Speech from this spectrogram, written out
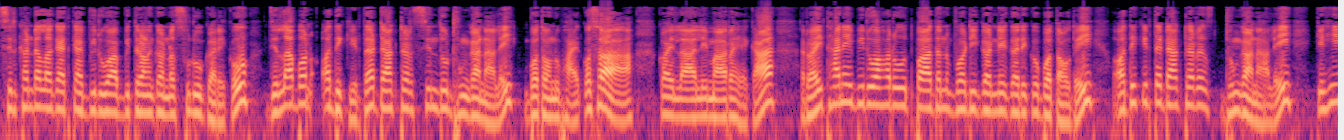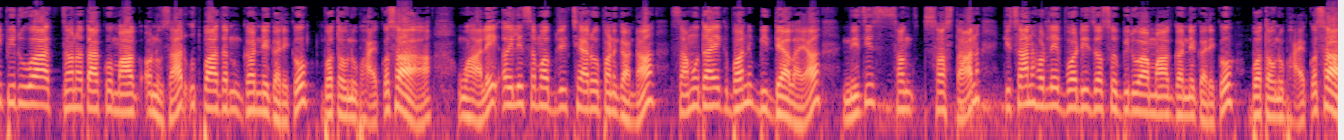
श्रीखण्ड लगायतका बिरूवा वितरण गर्न शुरू गरेको जिल्ला वन अधिकृत डाक्टर सिन्धु ढुङ्गानाले बताउनु भएको छ। कैलालीमा रहेका रैथाने बिरूवाहरू उत्पादन बढ़ी गर्ने गरेको बताउँदै अधिकृत डाक्टर ढुङ्गानाले केही बिरूवा जनताको माग अनुसार उत्पादन गर्ने गरेको बताउनु भएको छ। उहाँले अहिलेसम्म वृक्षारोपण गर्न सामुदायिक वन विद्यालय निजी संस्थान किसानहरूले बढ़ी जसो बिरूवा माग गर्ने गरेको बताउनु भएको छ।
